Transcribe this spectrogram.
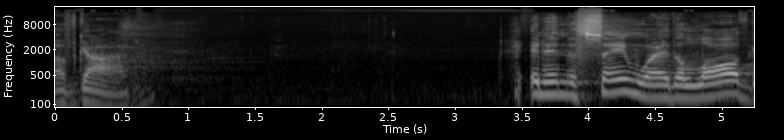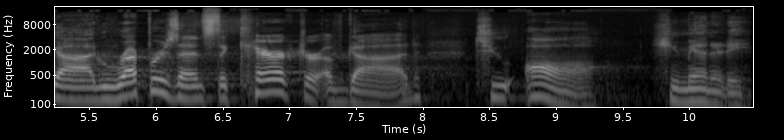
of God. And in the same way, the law of God represents the character of God to all humanity.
